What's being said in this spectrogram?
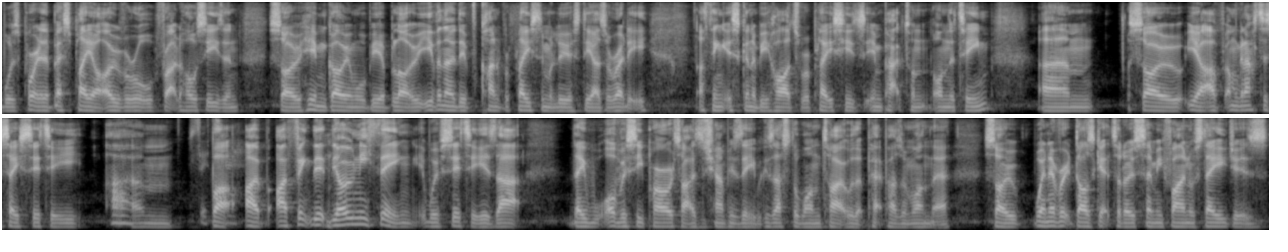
was probably the best player overall throughout the whole season. So him going will be a blow, even though they've kind of replaced him with Luis Diaz already. I think it's going to be hard to replace his impact on on the team. Um, so yeah, I've, I'm going to have to say City. Um, City. But I I think the the only thing with City is that they will obviously prioritise the Champions League because that's the one title that Pep hasn't won there. So whenever it does get to those semi-final stages,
